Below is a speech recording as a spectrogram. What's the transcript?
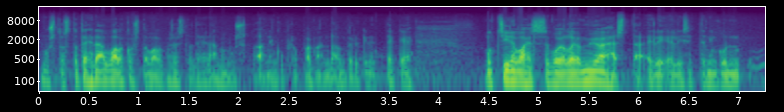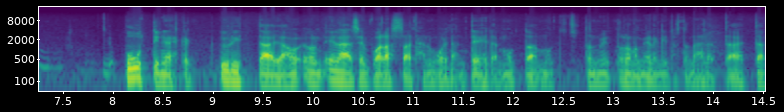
mustasta tehdään valkoista, valkoisesta tehdään mustaa, niin kuin propaganda on pyrkinyt tekemään. Mutta siinä vaiheessa se voi olla jo myöhäistä, eli, eli sitten niin kuin Putin ehkä yrittää ja on, on elää sen varassa, että hän voi tämän tehdä, mutta, mutta sitten on todella mielenkiintoista nähdä tämä, että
